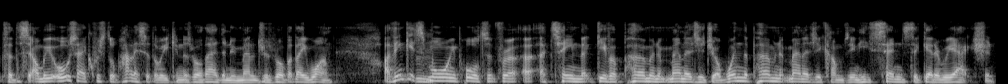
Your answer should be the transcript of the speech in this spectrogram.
for the. And we also had Crystal Palace at the weekend as well. They had a new manager as well, but they won. I think it's mm. more important for a, a, team that give a permanent manager job. When the permanent manager comes in, he tends to get a reaction.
